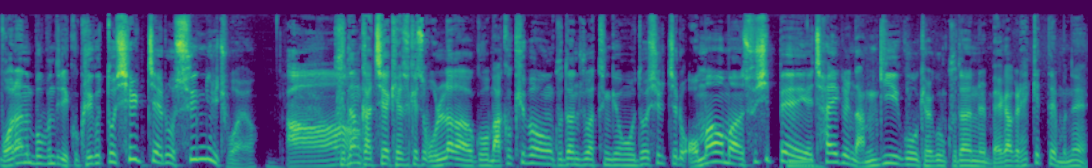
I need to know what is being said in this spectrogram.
원하는 부분들이 있고 그리고 또 실제로 수익률이 좋아요. 아. 구단 가치가 계속해서 올라가고 마크 큐바온 구단주 같은 경우도 실제로 어마어마한 수십 배의 음. 차익을 남기고 결국 구단을 매각을 했기 때문에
